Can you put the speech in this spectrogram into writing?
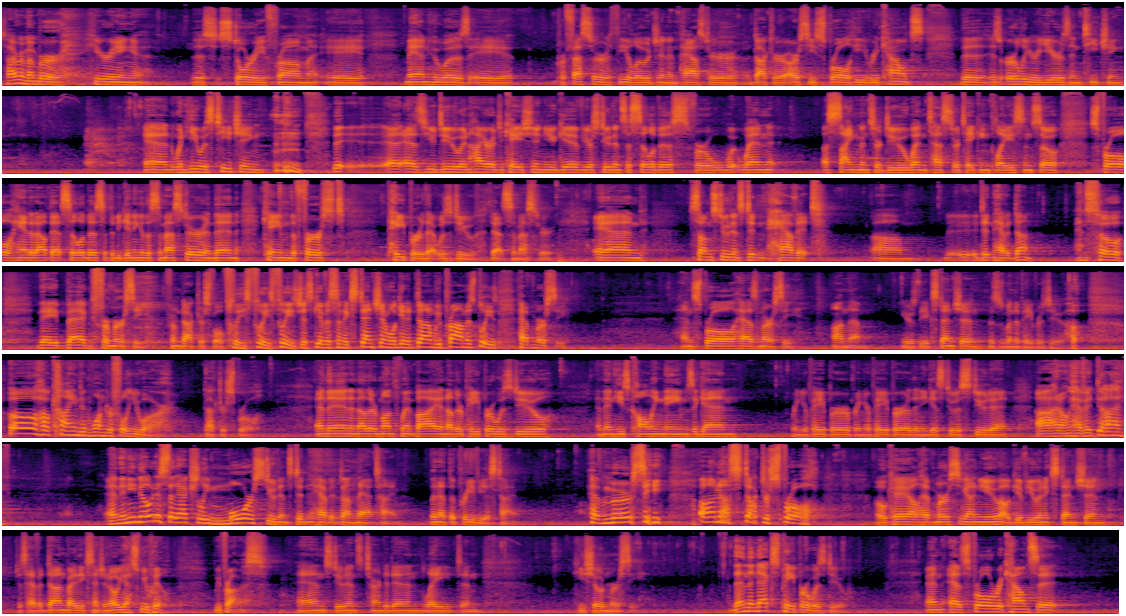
So I remember hearing this story from a man who was a professor, theologian, and pastor, Dr. R.C. Sproul. He recounts the, his earlier years in teaching. And when he was teaching, as you do in higher education, you give your students a syllabus for when assignments are due, when tests are taking place. And so Sproul handed out that syllabus at the beginning of the semester, and then came the first paper that was due that semester. And some students didn't have it, um, didn't have it done. And so they begged for mercy from Dr. Sproul. Please, please, please, just give us an extension. We'll get it done. We promise. Please have mercy. And Sproul has mercy on them. Here's the extension. This is when the paper's due. Oh, oh, how kind and wonderful you are, Dr. Sproul. And then another month went by, another paper was due, and then he's calling names again. Bring your paper, bring your paper. Then he gets to his student. Ah, I don't have it done. And then he noticed that actually more students didn't have it done that time than at the previous time. Have mercy on us, Dr. Sproul. Okay, I'll have mercy on you. I'll give you an extension. Just have it done by the extension. Oh, yes, we will. We promise. And students turned it in late, and he showed mercy. Then the next paper was due. And as Sproul recounts it,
